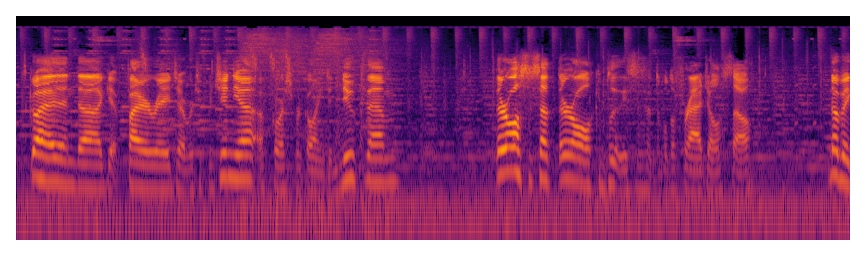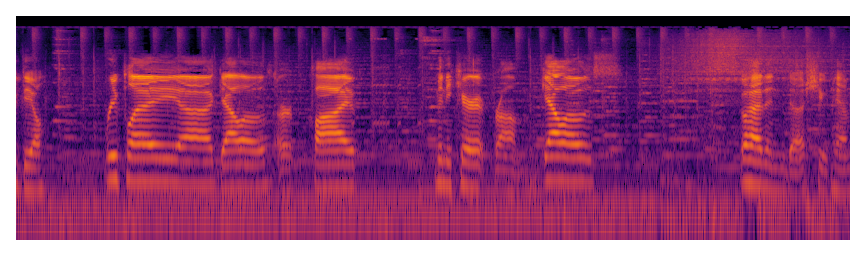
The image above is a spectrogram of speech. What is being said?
Let's go ahead and uh, get Fire Rage over to Virginia. Of course, we're going to nuke them. They're all they're all completely susceptible to fragile, so no big deal. Replay uh, Gallows or Clive, mini carrot from Gallows. Go ahead and uh, shoot him.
